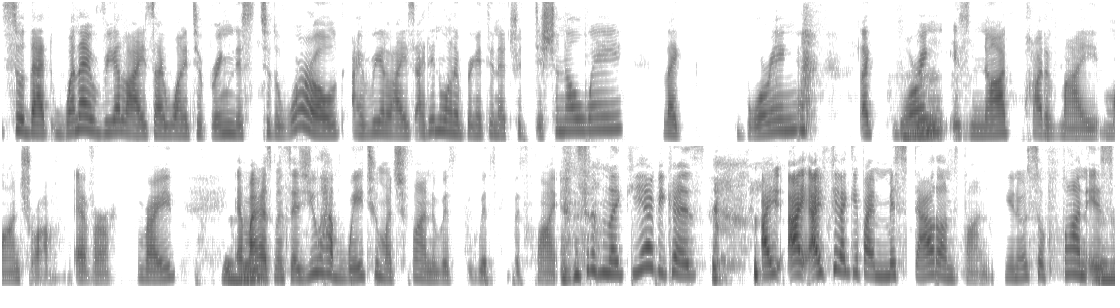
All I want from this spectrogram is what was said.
so that when I realized I wanted to bring this to the world, I realized I didn't want to bring it in a traditional way, like boring. Like Mm-hmm. boring is not part of my mantra ever, right? And my mm-hmm. husband says you have way too much fun with with with clients, and I'm like, yeah, because I I, I feel like if I missed out on fun, you know, so fun is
